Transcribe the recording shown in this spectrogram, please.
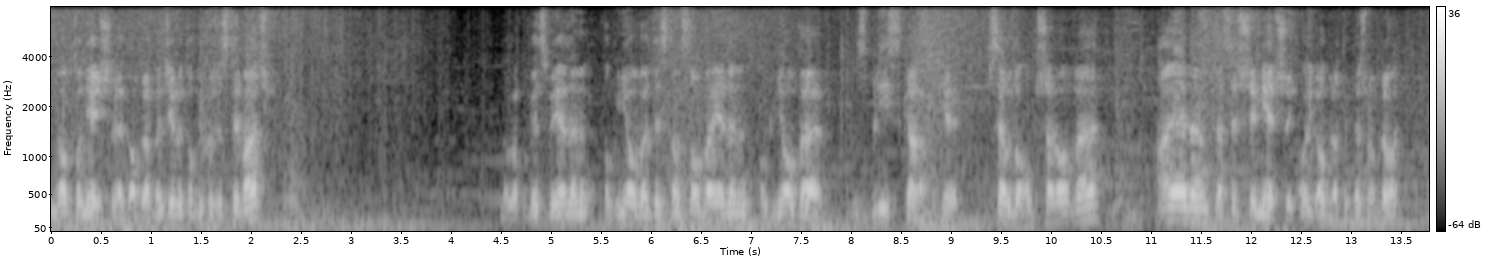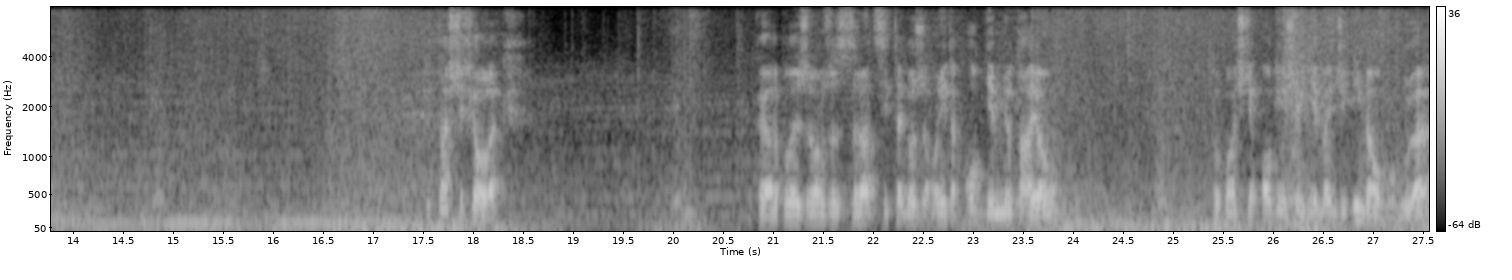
No to nieźle, dobra, będziemy to wykorzystywać. Dobra, powiedzmy jeden ogniowe, dystansowe, jeden ogniowe z bliska, takie pseudo-obszarowe, a jeden klasycznie mieczyk. Oj, dobra, ten też ma broń. 15 fiolek. Okej, ale podejrzewam, że z racji tego, że oni tak ogniem miotają, to właśnie ogień się ich nie będzie imał w ogóle.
